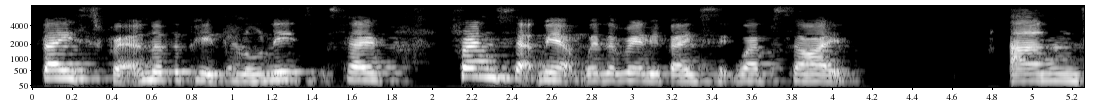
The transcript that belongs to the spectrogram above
space for it and other people yeah. will need it. So friends set me up with a really basic website and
